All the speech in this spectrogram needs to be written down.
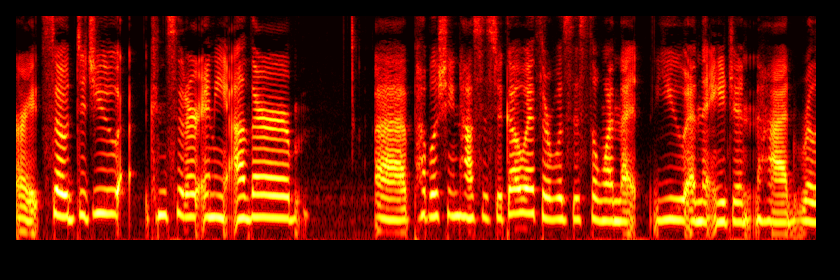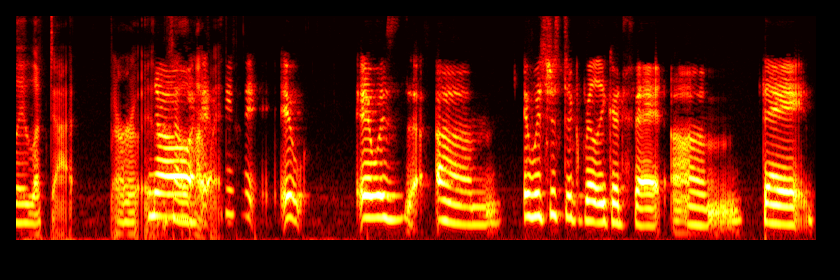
All right. So, did you consider any other uh, publishing houses to go with, or was this the one that you and the agent had really looked at? or no, I think it it was um, it was just a really good fit. Um, they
